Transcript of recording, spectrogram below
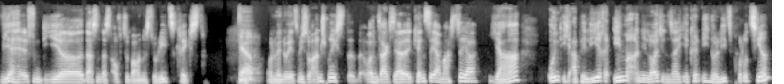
wir helfen dir, das und das aufzubauen, dass du Leads kriegst. Ja. Und wenn du jetzt mich so ansprichst und sagst, ja, kennst du ja, machst du ja, ja. Und ich appelliere immer an die Leute und sage, ihr könnt nicht nur Leads produzieren,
